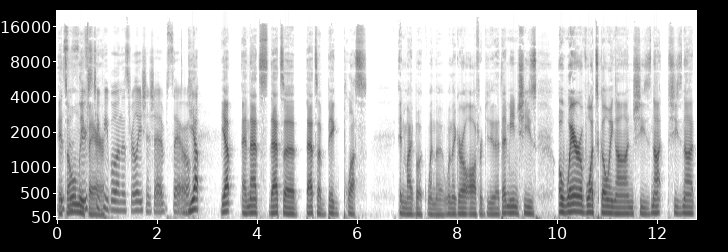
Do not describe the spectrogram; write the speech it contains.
It's is- only there's fair. two people in this relationship. So Yep, yep. And that's that's a that's a big plus in my book when the when the girl offered to do that. That means she's aware of what's going on. She's not she's not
